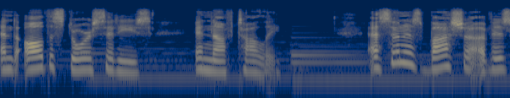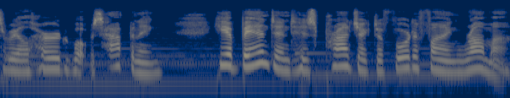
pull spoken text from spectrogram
and all the store cities in Naphtali. As soon as Baasha of Israel heard what was happening, he abandoned his project of fortifying Ramah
